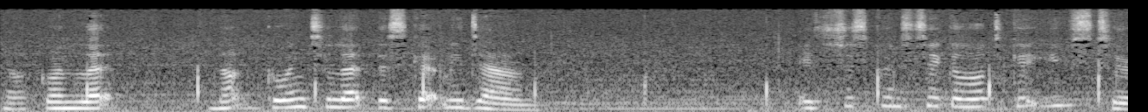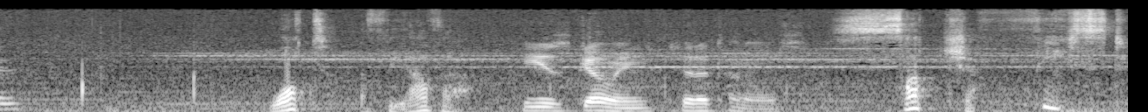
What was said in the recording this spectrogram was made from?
Not going to let not going to let this get me down. It's just going to take a lot to get used to. What of the other? He is going to the tunnels. Such a feast.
